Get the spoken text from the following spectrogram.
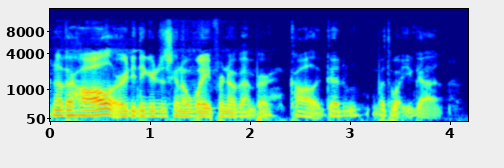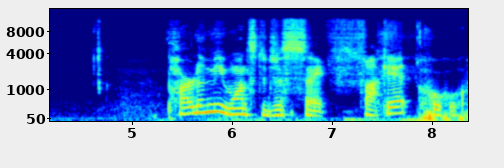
another haul, or do you think you're just gonna wait for November? Call it good with what you got. Part of me wants to just say fuck it, Oh,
